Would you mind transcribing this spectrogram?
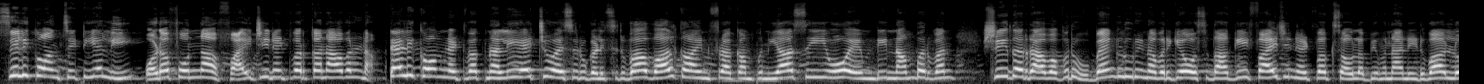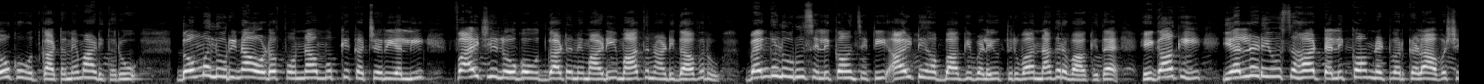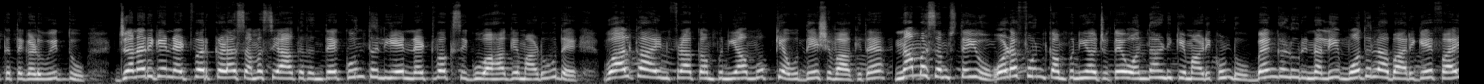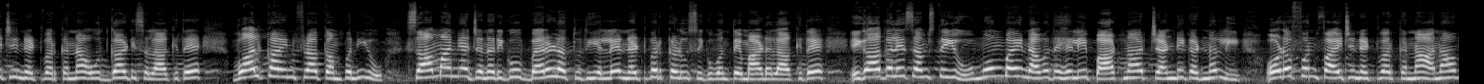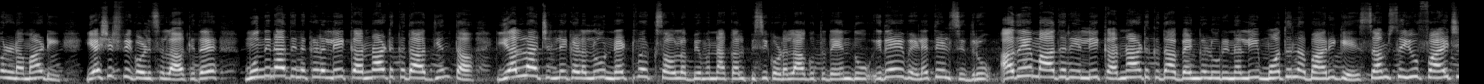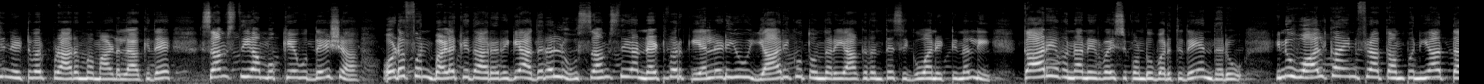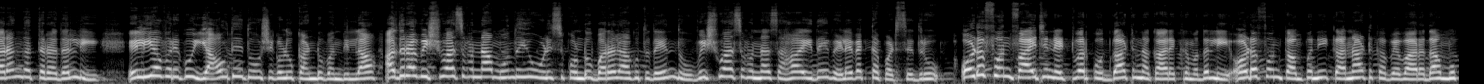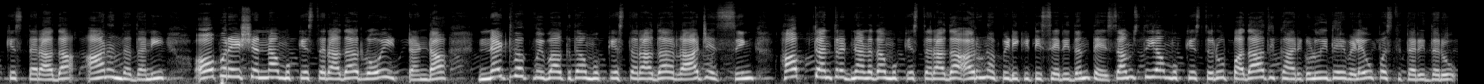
Silicon ಸಿಟಿಯಲ್ಲಿ ಒಡಫೋನ್ನ five G network ಅನಾವರಣ ಟೆಲಿಕಾಂ ನೆಟ್ವರ್ಕ್ನಲ್ಲಿ ಹೆಚ್ಚು ಹೆಸರು ಗಳಿಸಿರುವ ವಾಲ್ಕಾ ಇನ್ಫ್ರಾ ಕಂಪನಿಯ CEO MD number one Sridhar Rao ಅವರು ಬೆಂಗಳೂರಿನವರಿಗೆ ಹೊಸದಾಗಿ ಫೈವ್ ಜಿ ನೆಟ್ವರ್ಕ್ ಸೌಲಭ್ಯವನ್ನು ನೀಡುವ ಲೋಗೋ ಉದ್ಘಾಟನೆ ಮಾಡಿದರು. ದೊಮ್ಮಲೂರಿನ ಒಡಫೋನ್ನ ಮುಖ್ಯ ಕಚೇರಿಯಲ್ಲಿ ಫೈವ್ ಜಿ ಲೋಗೋ ಉದ್ಘಾಟನೆ ಮಾಡಿ ಮಾತನಾಡಿದ ಅವರು, Bengaluru silicon city IT hub ಆಗಿ ಬೆಳೆಯುತ್ತಿರುವ ನಗರವಾಗಿದೆ. ಹೀಗಾಗಿ ಎಲ್ಲೆಡೆಯೂ ಸಹ ಟೆಲಿಕಾಂ ನೆಟ್ವರ್ಕ್ಗಳ ಅವಶ್ಯಕತೆಗಳು ಇದ್ದು ಜನರಿಗೆ ನೆಟ್ವರ್ಕ್ಗಳ ಸಮಸ್ಯೆ ಆಗದಂತೆ ಕುಂತಲಿಯೇ ನೆಟ್ವರ್ಕ್ ಸಿಗುವ ಹಾಗೆ ಮಾಡುವುದೇ ವಾಲ್ಕಾ ಇನ್ಫ್ರಾ ಕಂಪನಿಯ ಮುಖ್ಯ ಉದ್ದೇಶವಾಗಿದೆ. ನಮ್ಮ ಸಂಸ್ಥೆಯು ವೊಡಾಫೋನ್ ಕಂಪನಿಯ ಜೊತೆ ಹೊಂದಾಣಿಕೆ ಮಾಡಿಕೊಂಡು ಬೆಂಗಳೂರಿನಲ್ಲಿ ಮೊದಲ ಬಾರಿಗೆ ಫೈವ್ ಜಿ ನೆಟ್ವರ್ಕ್ ಅನ್ನ ಉದ್ಘಾಟಿಸಲಾಗಿದೆ. ವಾಲ್ಕಾ ಇನ್ಫ್ರಾ ಕಂಪನಿಯು ಸಾಮಾನ್ಯ ಜನರಿಗೂ ಬೆರಳ ತುದಿಯಲ್ಲೇ ನೆಟ್ವರ್ಕ್ಗಳು ಸಿಗುವಂತೆ ಮಾಡಲಾಗಿದೆ. ಈಗಾಗಲೇ ಸಂಸ್ಥೆಯು ಮುಂಬೈ, ನವದೆಹಲಿ, ಪಾಟ್ನಾ, ಚಂಡೀಗಢ್ನಲ್ಲಿ ವೊಡಾಫೋನ್ ಫೈವ್ ಜಿ ನೆಟ್ವರ್ಕ್ ಅನ್ನ ಅನಾವರಣ ಮಾಡಿ ಯಶಸ್ವಿಗೊಳಿಸಲಾಗಿದೆ ಮುಂದಿನ ದಿನಗಳಲ್ಲಿ ಕರ್ನಾಟಕದಾದ್ಯಂತ ಎಲ್ಲ ಜಿಲ್ಲೆಗಳಲ್ಲೂ ನೆಟ್ವರ್ಕ್ ಸೌಲಭ್ಯವನ್ನು ಕಲ್ಪಿಸಿಕೊಡಲಾಗುತ್ತದೆ ಎಂದು ಇದೇ ವೇಳೆ ತಿಳಿಸಿದರು. ಅದೇ ಮಾದರಿಯಲ್ಲಿ ಕರ್ನಾಟಕದ ಬೆಂಗಳೂರಿನಲ್ಲಿ ಮೊದಲ ಬಾರಿಗೆ ಸಂಸ್ಥೆಯು ಫೈವ್ ಜಿ ನೆಟ್ವರ್ಕ್ ಪ್ರಾರಂಭ ಮಾಡಲಾಗಿದೆ. ಸಂಸ್ಥೆಯ ಮುಖ್ಯ ಉದ್ದೇಶ ಒಡಫೋನ್ ಬಳಕೆದಾರರಿಗೆ ಅದರಲ್ಲೂ ಸಂಸ್ಥೆಯ ನೆಟ್ವರ್ಕ್ ಎಲ್ಲೆಡೆಯೂ ಯಾರಿಗೂ ತೊಂದರೆಯಾಗದಂತೆ ಸಿಗುವ ನಿಟ್ಟಿನಲ್ಲಿ ಕಾರ್ಯವನ್ನು ನಿರ್ವಹಿಸಿಕೊಂಡು ಬರುತ್ತಿದೆ ಎಂದರು. ಇನ್ನು ವಾಲ್ಕಾ ಇನ್ಫ್ರಾ ಕಂಪನಿಯ ತರಂಗತರದಲ್ಲಿ ಇಲ್ಲಿಯವರೆಗೂ ಯಾವುದೇ ದೋಷಗಳು ಕಂಡು ಬಂದಿಲ್ಲ ಅದರ ವಿಶ್ವಾಸವನ್ನ ಮುಂದೆಯೂ ಉಳಿಸಿಕೊಂಡು ಬರಲಾಗುತ್ತದೆ ಎಂದು ವಿಶ್ವಾಸವನ್ನ ಸಹ ಇದೇ ವೇಳೆ ವ್ಯಕ್ತಪಡಿಸಿದ್ರು. ಒಡಫೋನ್ ಫೈವ್ ಜಿ ನೆಟ್ವರ್ಕ್ ಉದ್ಘಾಟನಾ ಕಾರ್ಯಕ್ರಮದಲ್ಲಿ ಒಡಫೋನ್ ಕಂಪನಿ ಕರ್ನಾಟಕ ವ್ಯವಹಾರದ ಮುಖ್ಯಸ್ಥರಾದ ಆನಂದ ದನಿ ಆಪರೇಷನ್ನ ಮುಖ್ಯಸ್ಥರಾದ ರೋಹಿತ್ ಟಂಡಾ ನೆಟ್ವರ್ಕ್ ವಿಭಾಗದ ಮುಖ್ಯಸ್ಥರಾದ ರಾಜೇಶ್ ಸಿಂಗ್ ಹಬ್ ತಂತ್ರಜ್ಞಾನದ ಮುಖ್ಯಸ್ಥರಾದ ಅರುಣ ಪಿಡಿಕಿಟಿ ಸೇರಿದಂತೆ ಸಂಸ್ಥೆಯ ಮುಖ್ಯಸ್ಥರು, ಪದಾಧಿಕಾರಿಗಳು ಇದೇ ವೇಳೆ ಉಪಸ್ಥಿತರಿದ್ದರು.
